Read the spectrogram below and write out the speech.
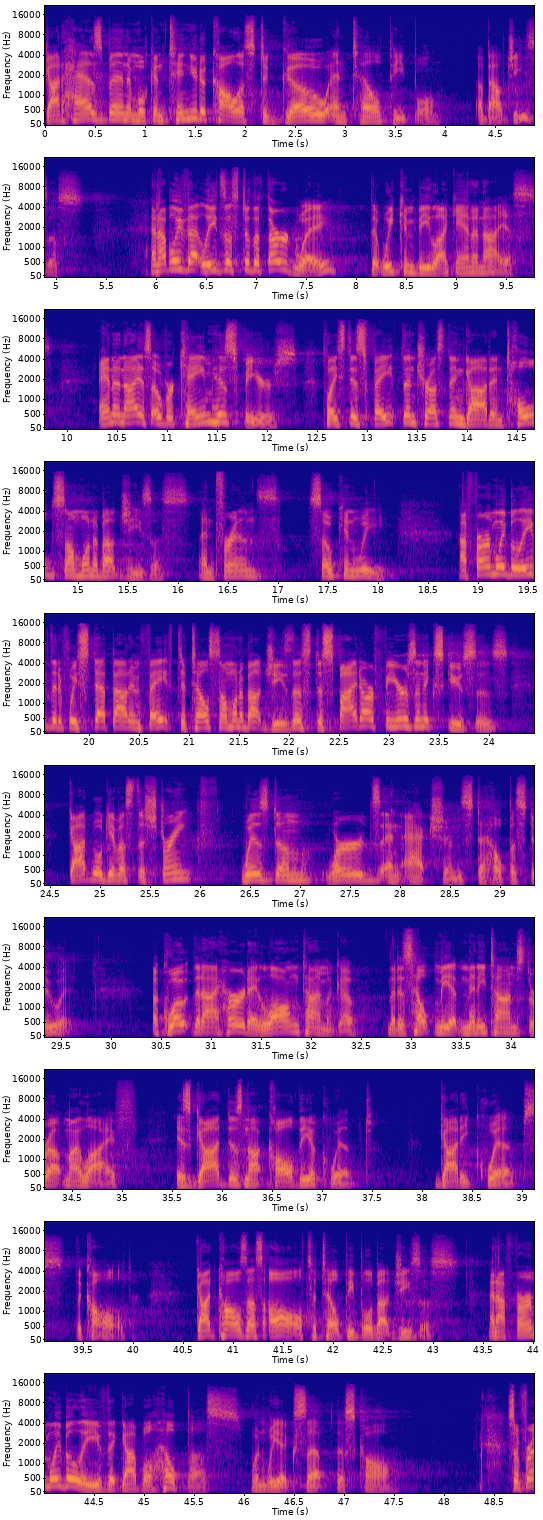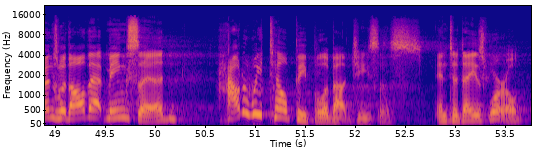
God has been and will continue to call us to go and tell people about Jesus. And I believe that leads us to the third way that we can be like Ananias. Ananias overcame his fears, placed his faith and trust in God, and told someone about Jesus. And friends, so can we. I firmly believe that if we step out in faith to tell someone about Jesus, despite our fears and excuses, God will give us the strength, wisdom, words, and actions to help us do it. A quote that I heard a long time ago that has helped me at many times throughout my life is God does not call the equipped, God equips the called. God calls us all to tell people about Jesus. And I firmly believe that God will help us when we accept this call. So, friends, with all that being said, how do we tell people about Jesus in today's world?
